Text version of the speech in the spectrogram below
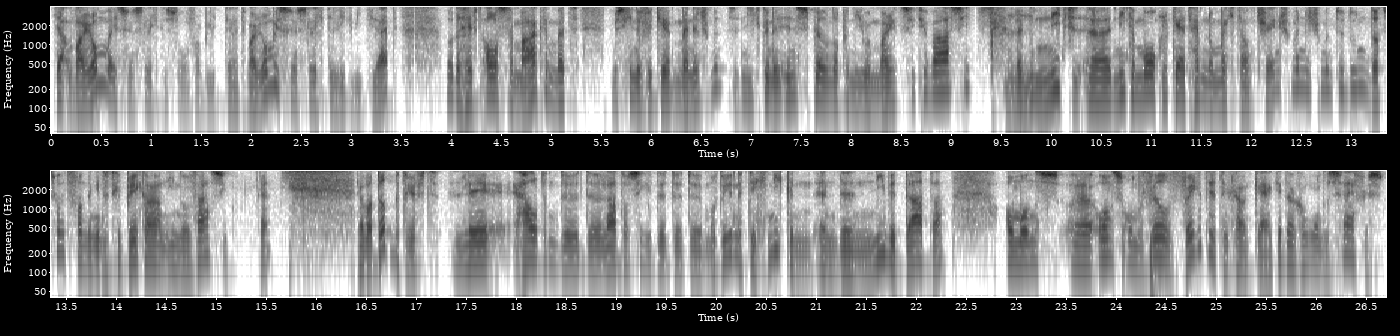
ja, waarom is er een slechte solvabiliteit? Waarom is er een slechte liquiditeit? Well, dat heeft alles te maken met misschien een verkeerd management, niet kunnen inspelen op een nieuwe marktsituatie, mm niet, uh, niet de mogelijkheid hebben om echt aan change management te doen, dat soort van dingen, het gebrek aan innovatie. Ja? En wat dat betreft helpen de, de, laten we zeggen, de, de, de moderne technieken en de nieuwe data om ons, uh, ons om veel verder te gaan kijken dan gewoon de cijfers.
